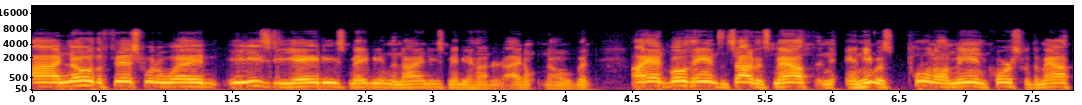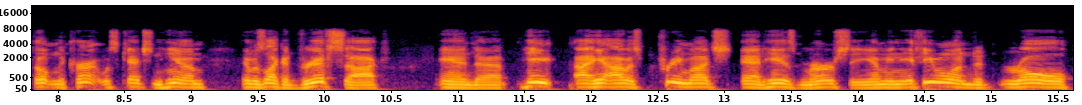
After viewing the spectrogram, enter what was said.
I know the fish would have weighed easy 80s, maybe in the 90s, maybe 100. I don't know. But I had both hands inside of his mouth, and, and he was pulling on me, and of course, with the mouth open, the current was catching him. It was like a drift sock. And uh, he, I, I was pretty much at his mercy. I mean, if he wanted to roll,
